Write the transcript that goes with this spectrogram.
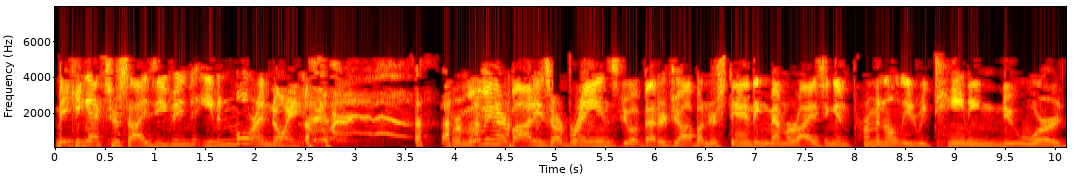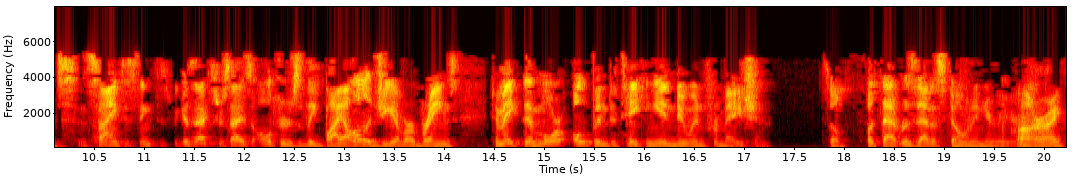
making exercise even even more annoying. We're moving our bodies, our brains do a better job understanding, memorizing, and permanently retaining new words. And scientists think this because exercise alters the biology of our brains to make them more open to taking in new information. So put that Rosetta Stone in your ear. All right.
